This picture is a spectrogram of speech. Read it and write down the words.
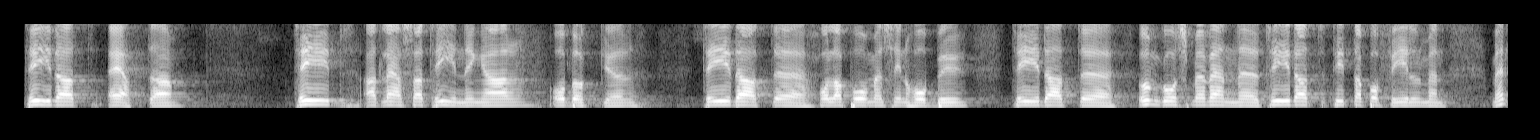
tid att äta, tid att läsa tidningar och böcker, tid att eh, hålla på med sin hobby, tid att eh, umgås med vänner, tid att titta på filmen. Men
